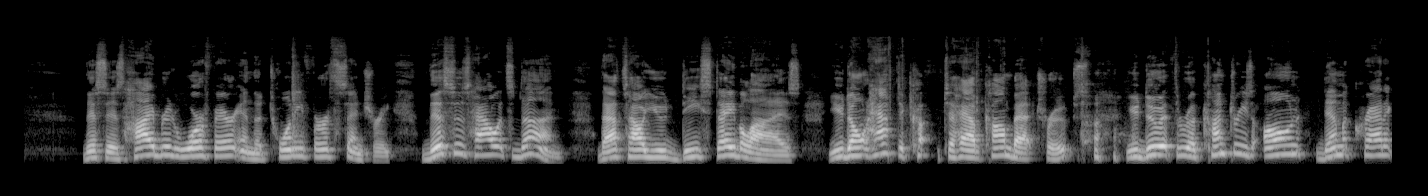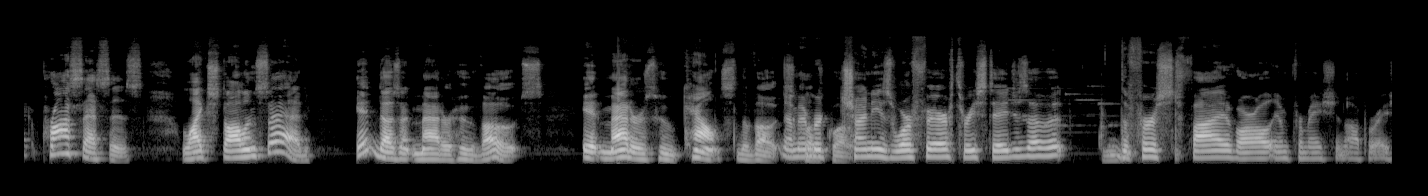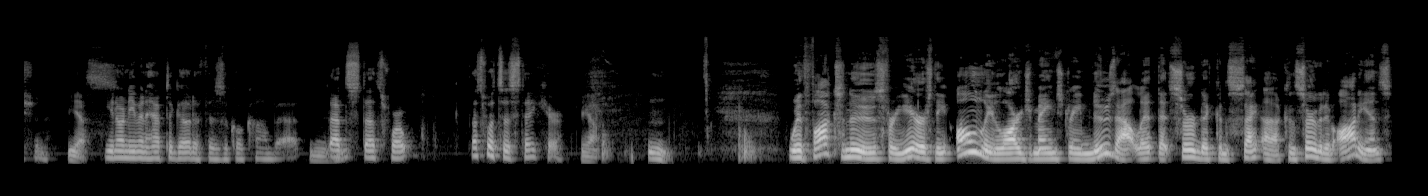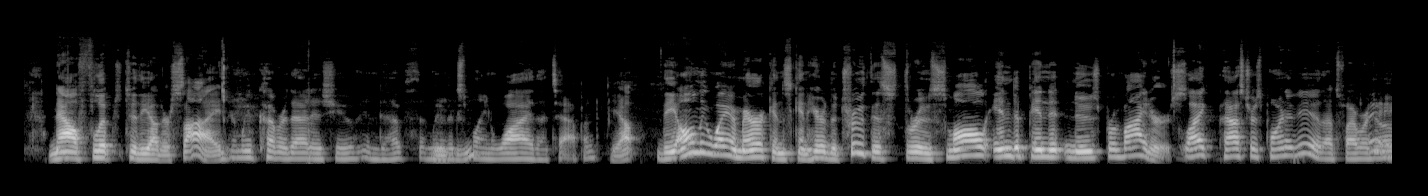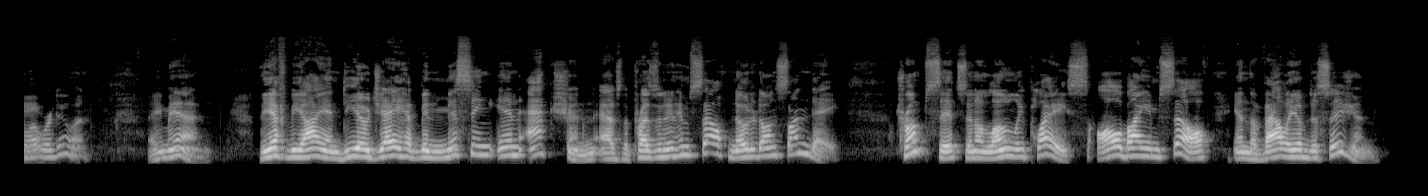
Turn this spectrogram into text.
This is hybrid warfare in the 21st century. This is how it's done. That's how you destabilize. You don't have to, co- to have combat troops. You do it through a country's own democratic processes. Like Stalin said, it doesn't matter who votes, it matters who counts the votes. Now, remember Chinese warfare, three stages of it? Mm-hmm. The first five are all information operation. Yes. You don't even have to go to physical combat. Mm-hmm. That's that's what that's what's at stake here. Yeah. Mm. With Fox News for years the only large mainstream news outlet that served a cons- uh, conservative audience, now flipped to the other side. And we've covered that issue in depth and we've mm-hmm. explained why that's happened. Yep. The only way Americans can hear the truth is through small independent news providers. Like Pastor's Point of View. That's why we're hey. doing what we're doing. Amen. The FBI and DOJ have been missing in action, as the president himself noted on Sunday. Trump sits in a lonely place, all by himself in the valley of decision.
